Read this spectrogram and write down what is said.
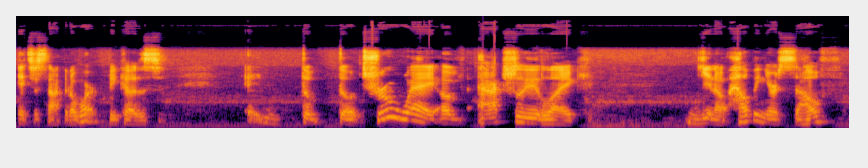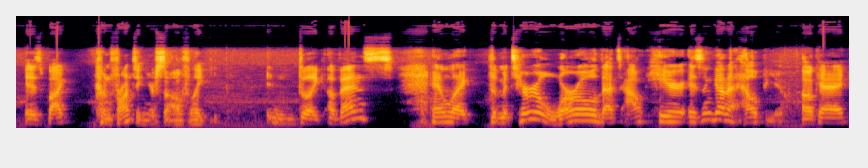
it's just not going to work because. The the true way of actually like you know helping yourself is by confronting yourself. Like like events and like the material world that's out here isn't going to help you okay?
